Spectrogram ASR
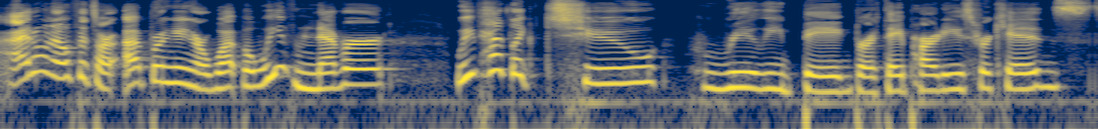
i don't know if it's our upbringing or what but we've never we've had like two really big birthday parties for kids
